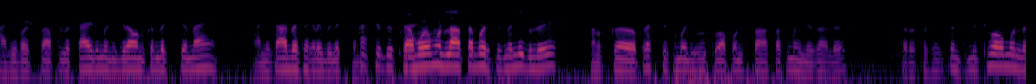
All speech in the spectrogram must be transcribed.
अजिबात आपलं काय म्हणजे ग्राउंडकडे लक्ष नाही आणि त्या अभ्यासाकडे बी लक्ष नाही. कशातच काय. त्यामुळे म्हटलं आता भरतीतनं निघलोय. आणि प्रॅक्टिसमध्ये होतो आपण सहा सात महिने झालं. तर तसंच कंटिन्यू ठेवा म्हणलं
